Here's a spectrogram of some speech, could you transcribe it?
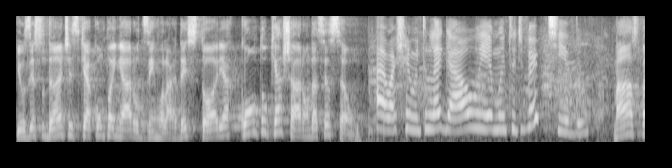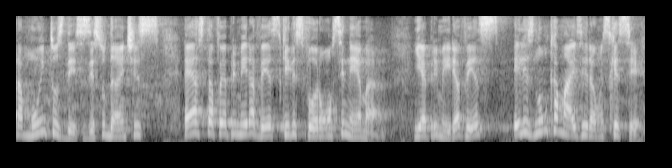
E os estudantes que acompanharam o desenrolar da história contam o que acharam da sessão. Ah, eu achei muito legal e é muito divertido. Mas para muitos desses estudantes, esta foi a primeira vez que eles foram ao cinema. E é a primeira vez, eles nunca mais irão esquecer.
